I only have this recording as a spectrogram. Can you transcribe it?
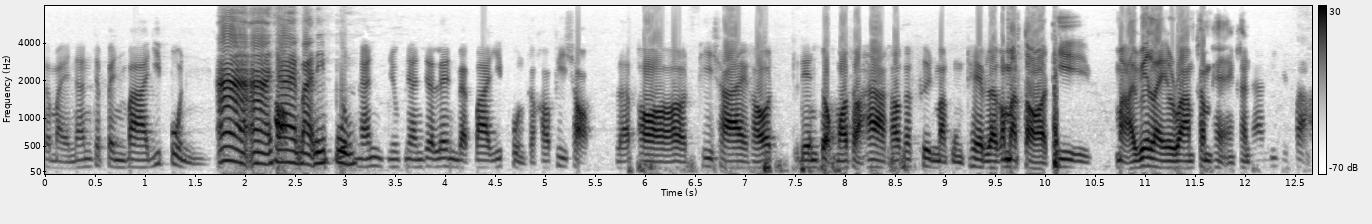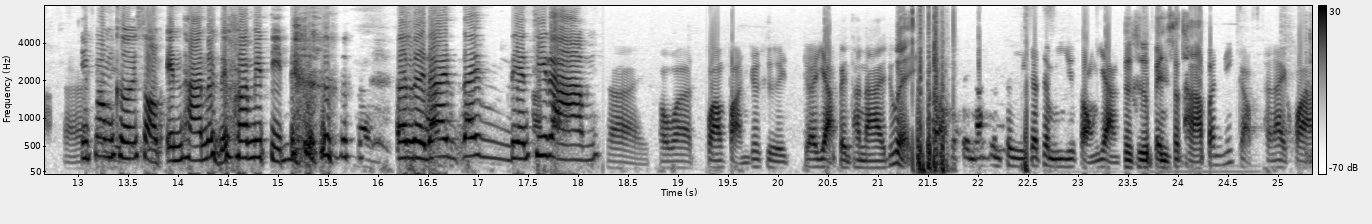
สมัยนั้นจะเป็นบาร์ญี่ปุ่น อ่าอ่าใช่บาร์ญี่ปุ่นยุคนั้นยุคนั้นจะเล่นแบบบาร์ญี่ปุ่นกับเขาพี่ช็อปแล้วพอพี่ชายเขาเรียนจบมศห้าเขาก็ขึ้นมากรุงเทพแล้วก็มาต่อที่ มหาวิทยาลัยรามคำแหงคณะนิติศาสตร์นะพี่ป้อมเคยสอบเอ็นทานด้วยแต่ว่าไม่ติดก็เลยได้ได้เรียนที่รามใช่เพราะว่าความฝันก็คือก็อยากเป็นทนายด้วยจะเป็นนักดนตรีก็จะมีอยู่สองอย่างก็คือเป็นสถาปนิกกับทนายความ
